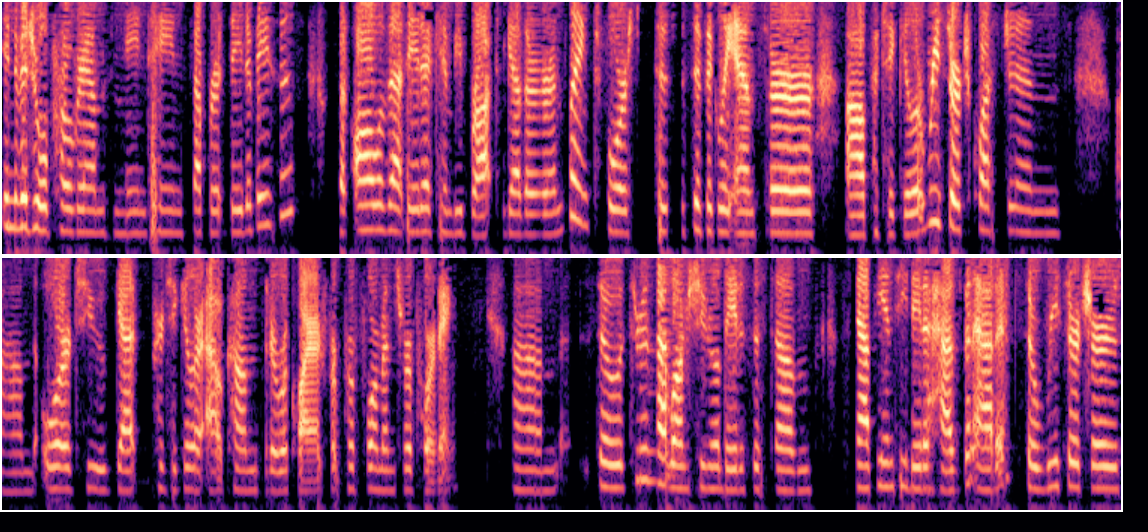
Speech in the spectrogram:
individual programs maintain separate databases, but all of that data can be brought together and linked for to specifically answer uh, particular research questions um, or to get particular outcomes that are required for performance reporting. Um, so through that longitudinal data system, SNAP-E&T data has been added, so researchers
